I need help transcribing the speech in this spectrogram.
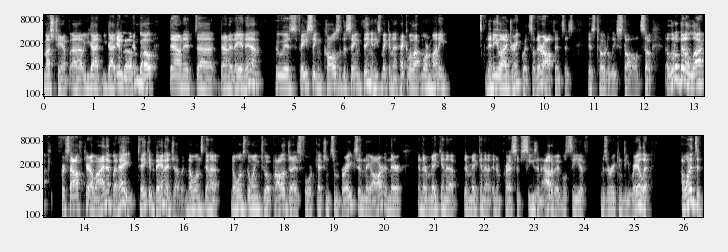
Muschamp, uh, you got you got Jimbo, Jimbo down at uh, down at A and M, who is facing calls of the same thing, and he's making a heck of a lot more money than Eli Drinkwitz. So their offense is is totally stalled. So a little bit of luck for South Carolina, but hey, take advantage of it. No one's gonna no one's going to apologize for catching some breaks, and they are, and they're and they're making a they're making a, an impressive season out of it. We'll see if Missouri can derail it. I wanted to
